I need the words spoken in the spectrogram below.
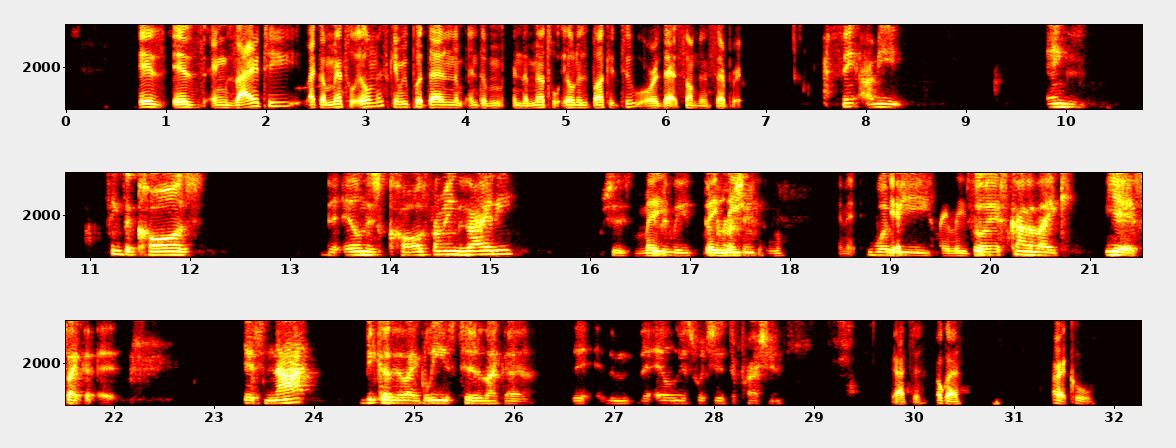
is is anxiety like a mental illness? Can we put that in the in the in the mental illness bucket too, or is that something separate? I think I mean, anx- I think the cause, the illness caused from anxiety, which is May- typically depression, and it would yeah. be so it's kind of like yeah it's like a, it's not because it like leads to like a the, the, the illness which is depression Gotcha. Okay. All right. Cool.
